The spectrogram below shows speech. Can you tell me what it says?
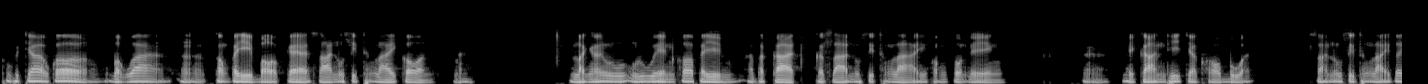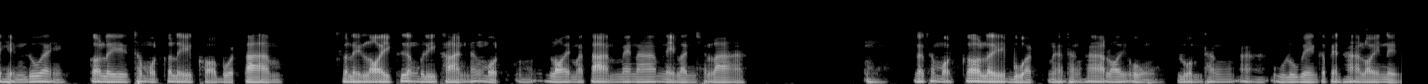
พระพุทธเจ้าก็บอกว่าต้องไปบอกแก่สานุสิทธิ์ทั้งหลายก่อนนะหลังจากนั้นอุรุเวนก็ไปประกาศกับสานุสิทธิ์ทั้งหลายของตนเองในการที่จะขอบวช สานุสิทธ์ทั้งหลายก็เห็นด้วย ก็เลยทั้งหมดก็เลยขอบวชตาม ก็เลยลอยเครื่องบริการทั้งหมดลอยมาตามแม่น้ำในลัญชลา แล้วทั้งหมดก็เลยบวชนะทั้งห้าร้อยองค์ รวมทั้งอูรุเวนก็เป็นห้าร้อยหนึ่ง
